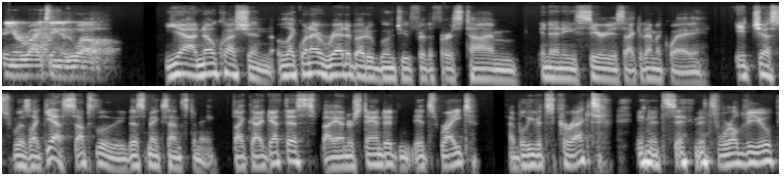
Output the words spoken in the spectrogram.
in your writing as well. Yeah, no question. Like when I read about Ubuntu for the first time in any serious academic way, it just was like, yes, absolutely. This makes sense to me. Like I get this. I understand it. It's right. I believe it's correct in its in its worldview.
